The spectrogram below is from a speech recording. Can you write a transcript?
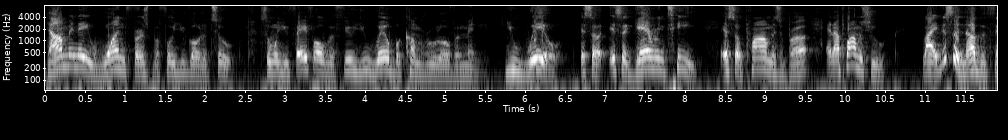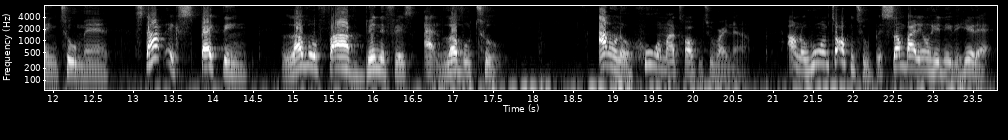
Dominate one first before you go to two. So when you faith over few, you will become rule over many. You will. It's a it's a guarantee. It's a promise, bro. And I promise you, like this is another thing too, man. Stop expecting level five benefits at level two. I don't know who am I talking to right now. I don't know who I'm talking to, but somebody on here need to hear that.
